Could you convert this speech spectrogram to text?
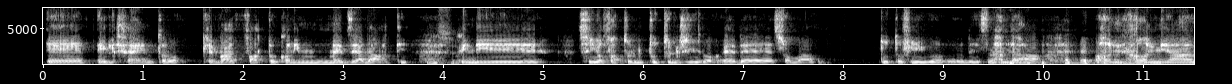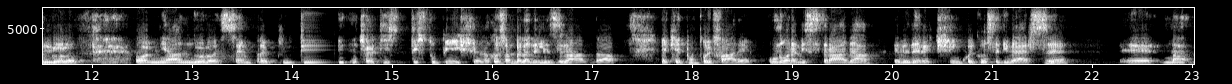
è, è il centro che va fatto con i mezzi adatti. Eh sì. Quindi sì, ho fatto tutto il giro ed è insomma tutto figo. L'Islanda, ogni, ogni, angolo, ogni angolo è sempre più. Ti, cioè ti, ti, stupisce. La cosa bella dell'Islanda è che tu puoi fare un'ora di strada e vedere cinque cose diverse, sì. eh, ma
